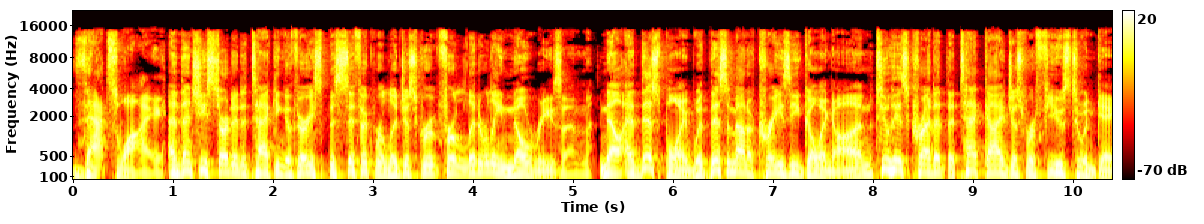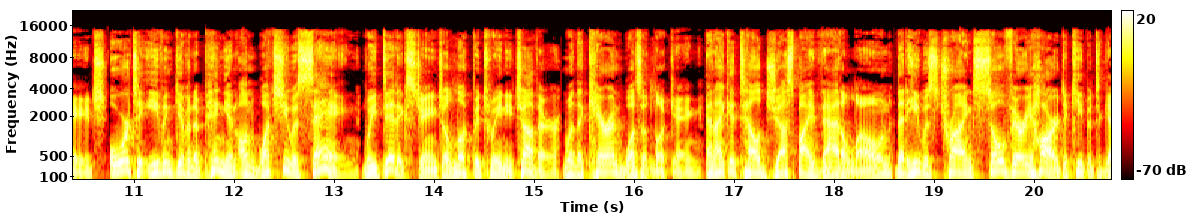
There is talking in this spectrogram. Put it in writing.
That's why. And then she started attacking a very specific religious group for literally no reason. Now, at this point, with this amount of crazy going on, to his credit, the tech guy just refused to engage or to even give an opinion on what she was saying. We did exchange a look between each other when the Karen wasn't looking, and I could tell just by that alone that he was trying so very hard to keep it together.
